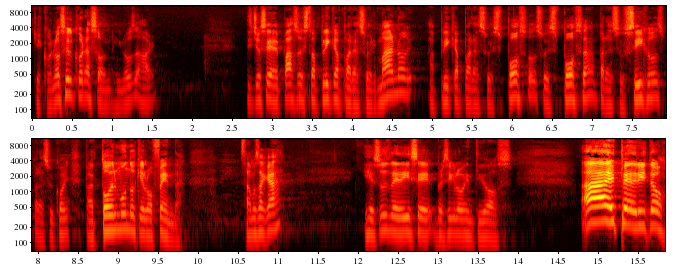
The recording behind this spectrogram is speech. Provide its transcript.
que conoce el corazón, he knows the heart, dicho sea de paso, esto aplica para su hermano, aplica para su esposo, su esposa, para sus hijos, para su para todo el mundo que lo ofenda. ¿Estamos acá? Y Jesús le dice, versículo 22, ay Pedrito,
